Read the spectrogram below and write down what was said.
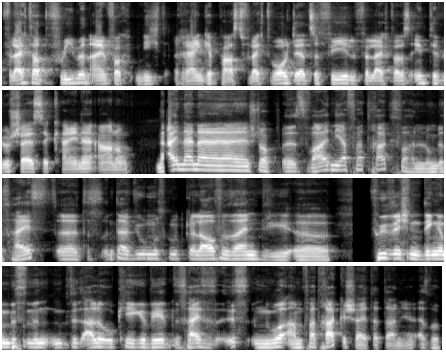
vielleicht hat Freeman einfach nicht reingepasst. Vielleicht wollte er zu viel, vielleicht war das Interview scheiße, keine Ahnung. Nein, nein, nein, nein, nein, stopp. Es war in der Vertragsverhandlung. Das heißt, äh, das Interview muss gut gelaufen sein. Die äh, physischen Dinge müssen sind alle okay gewesen. Das heißt, es ist nur am Vertrag gescheitert, Daniel. Also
